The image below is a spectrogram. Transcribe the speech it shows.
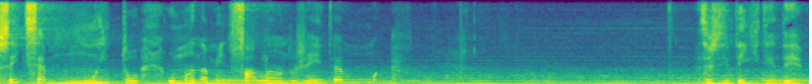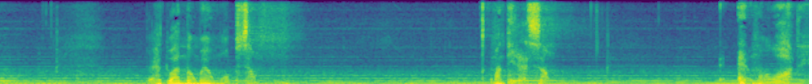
Eu sei que isso é muito humanamente falando, gente. É... Mas a gente tem que entender Perdoar não é uma opção, é uma direção, é uma ordem.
